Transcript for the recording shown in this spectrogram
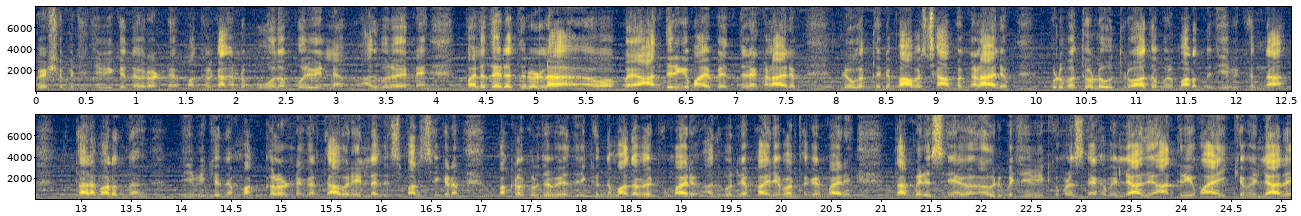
വിഷമിച്ച് ജീവിക്കുന്നവരുണ്ട്. മക്കൾക്ക് അങ്ങനെ ബോധം പോലും ഇല്ല. അതുപോലെ തന്നെ പലതരത്തിലുള്ള ആന്തരികമായ ബന്ധനങ്ങളാലും ലോകത്തിന്റെ പാപശാപങ്ങളാലും കുടുംബത്തോടുള്ള ഉത്തരവാദിത്വം മറന്ന് ജീവിക്കുന്ന തലമറന്ന് ജീവിക്കുന്ന മക്കളുണ്ട്. കർത്താവ് അവരെല്ലാം സ്പർശിക്കണം മക്കളെക്കുറിച്ച് വേദനിക്കുന്ന മാതാപിതാക്കന്മാരും അതുപോലെ തന്നെ ഭാര്യ തമ്മിൽ സ്നേഹം ഒരുമിച്ച് ജീവിക്കുമ്പോൾ സ്നേഹമില്ലാതെ ആന്തരികമായ ഐക്യമില്ലാതെ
